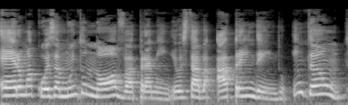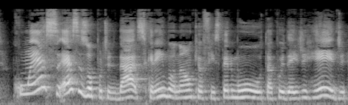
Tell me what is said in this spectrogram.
era uma coisa muito nova para mim. Eu estava aprendendo. Então, com essa, essas oportunidades, querendo ou não, que eu fiz permuta, cuidei de rede,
